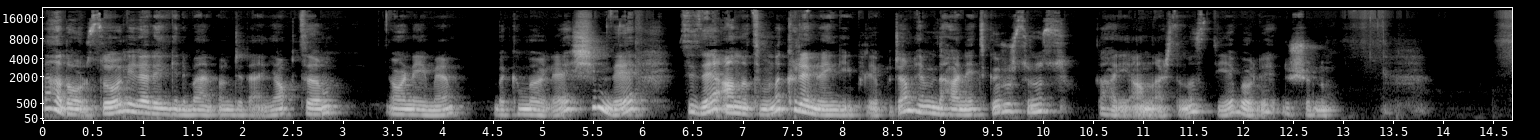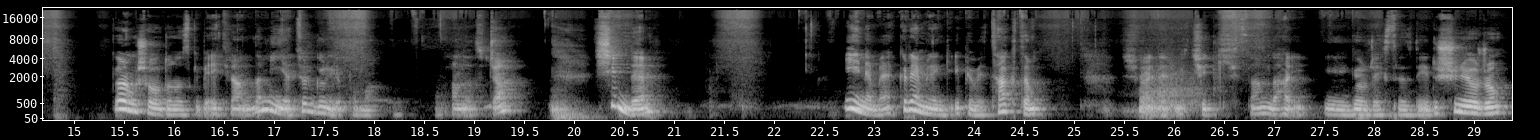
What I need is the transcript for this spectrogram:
Daha doğrusu lila rengini ben önceden yaptım. Örneğimi bakın böyle. Şimdi size anlatımını krem rengi iple yapacağım. Hem daha net görürsünüz, daha iyi anlarsınız diye böyle düşündüm. Görmüş olduğunuz gibi ekranda minyatür gül yapımı anlatacağım. Şimdi iğneme krem rengi ipimi taktım. Şöyle bir çeksem daha iyi göreceksiniz diye düşünüyorum.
